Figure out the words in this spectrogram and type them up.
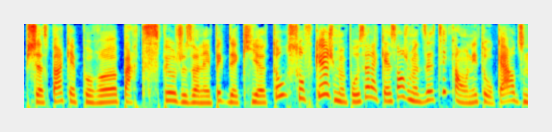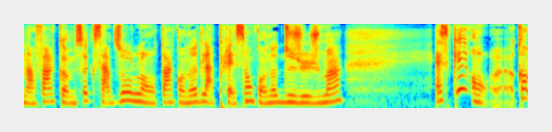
puis j'espère qu'elle pourra participer aux Jeux olympiques de Kyoto. Sauf que je me posais la question, je me disais, tu sais, quand on est au cœur d'une affaire comme ça, que ça dure longtemps, qu'on a de la pression, qu'on a du jugement, est-ce que on, euh,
